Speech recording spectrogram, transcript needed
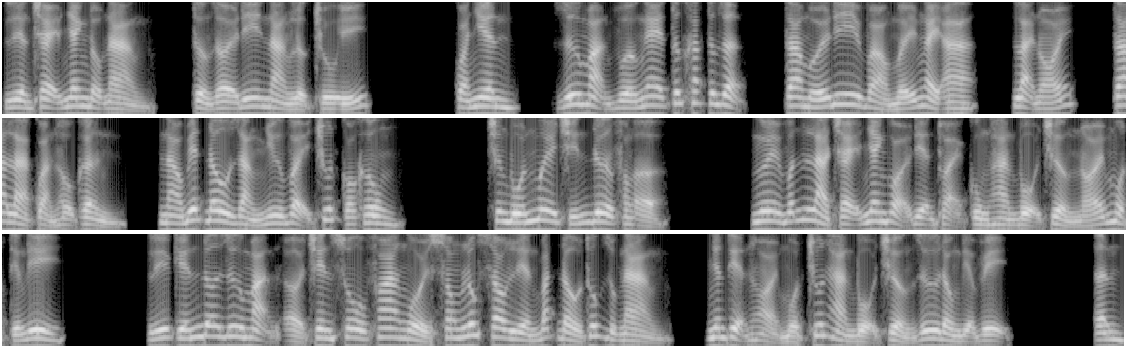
liền chạy nhanh đậu nàng, tưởng rời đi nàng lực chú ý. Quả nhiên, dư mạn vừa nghe tức khắc tức giận, ta mới đi vào mấy ngày a, à, lại nói, ta là quản hậu cần, nào biết đâu rằng như vậy chút có không. Chương 49 đưa phòng ở. Ngươi vẫn là chạy nhanh gọi điện thoại cùng Hàn Bộ trưởng nói một tiếng đi. Lý Kiến đỡ Dư Mạn ở trên sofa ngồi xong lúc sau liền bắt đầu thúc giục nàng, nhân tiện hỏi một chút Hàn Bộ trưởng Dư đồng địa vị. Ân.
